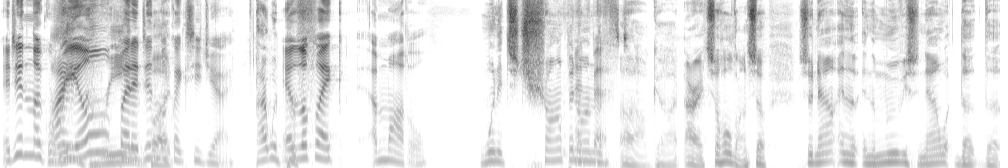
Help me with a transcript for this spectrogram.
It didn't look I real, agree, but it didn't but look like CGI. I would. It looked like a model. when it's chomping At on best. the oh god all right so hold on so so now in the in the movie so now the the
